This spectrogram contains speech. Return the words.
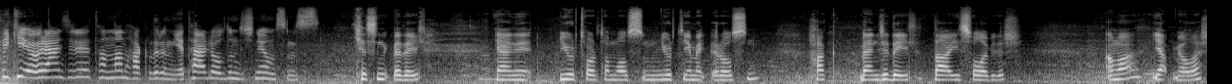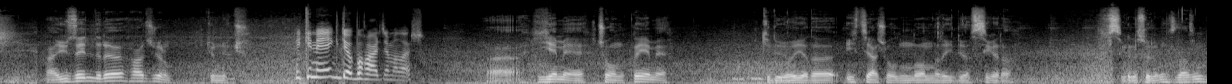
Peki öğrencilere tanınan hakların yeterli olduğunu düşünüyor musunuz? Kesinlikle değil. Yani yurt ortamı olsun, yurt yemekleri olsun. Hak bence değil. Daha iyisi olabilir. Ama yapmıyorlar. 150 lira harcıyorum günlük. Peki neye gidiyor bu harcamalar? Ha, yemeğe, çoğunlukla yemeğe gidiyor ya da ihtiyaç olduğunda onlara gidiyor. Sigara. Sigara söylememiz lazım mı?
